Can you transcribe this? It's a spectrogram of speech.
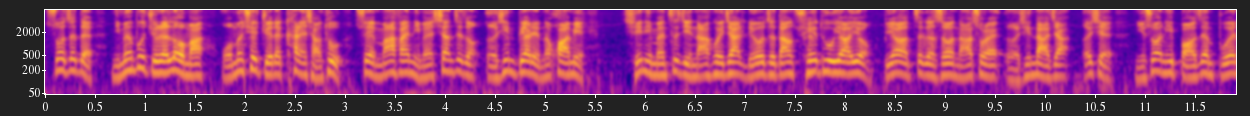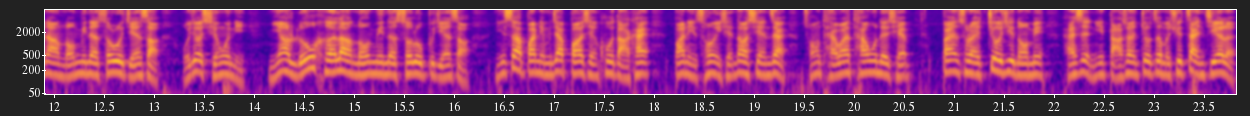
说真的，你们不觉得肉麻？我们却觉得看了想吐。所以麻烦你们，像这种恶心不要脸的画面，请你们自己拿回家留着当催吐药用，不要这个时候拿出来恶心大家。而且你说你保证不会让农民的收入减少，我就请问你，你要如何让农民的收入不减少？你是要把你们家保险库打开，把你从以前到现在从台湾贪污的钱搬出来救济农民，还是你打算就这么去站街了？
